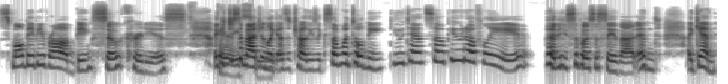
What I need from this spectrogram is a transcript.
Small baby Robb being so courteous. I Very just imagine, sweet. like, as a child, he's like, someone told me, you dance so beautifully. That he's supposed to say that. And again,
